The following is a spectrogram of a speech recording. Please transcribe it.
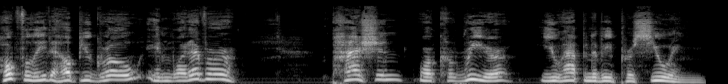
hopefully to help you grow in whatever passion or career you happen to be pursuing.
